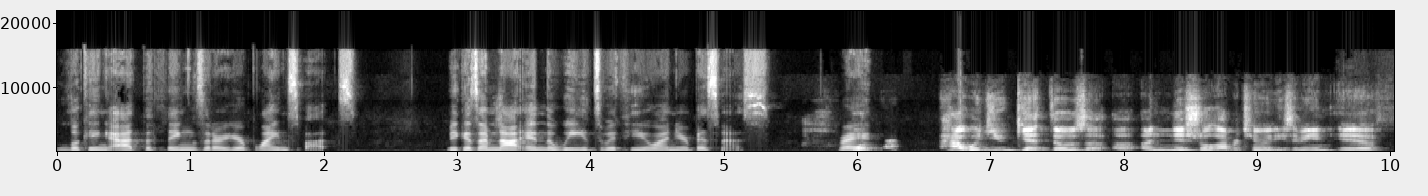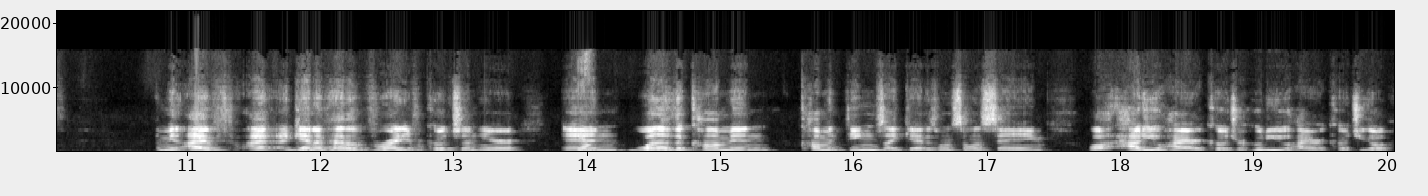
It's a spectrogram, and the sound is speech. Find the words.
looking at the things that are your blind spots because I'm not in the weeds with you on your business, right? Well, how would you get those uh, uh, initial opportunities? I mean, if I mean, I've I, again, I've had a variety of coaches on here, and yeah. one of the common common themes I get is when someone's saying, "Well, how do you hire a coach, or who do you hire a coach?" You go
